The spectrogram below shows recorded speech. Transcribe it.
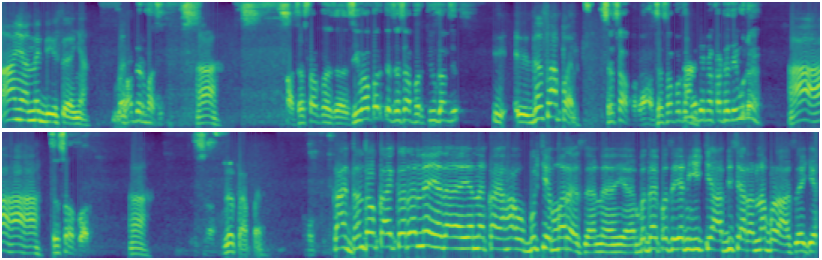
અહીંયા નદી છે અહીંયા. ભાદરમાંથી? હા. આ જસાપર જીવાપર કે જસાપર? કયું ગામ છે? જસાપર. જસાપર હા. જસાપર તો ભાદરના કાંઠે જ ને? હા હા હા હા. જસાપર. હા. જસાપર. કાંઈ ધંધો કાંઈ કરે નહીં એને- એને કાંઈ હાવ ભૂખે મરે છે અને એ બધાય પછી એની ઈ કે આ બિચારા નબળા છે કે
